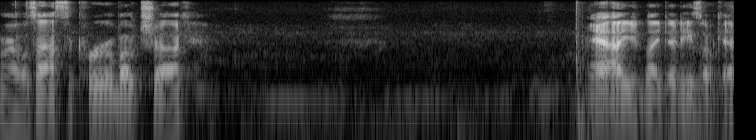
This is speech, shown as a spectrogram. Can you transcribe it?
Alright, let's ask the crew about Chuck. Yeah, I, I did. He's okay.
